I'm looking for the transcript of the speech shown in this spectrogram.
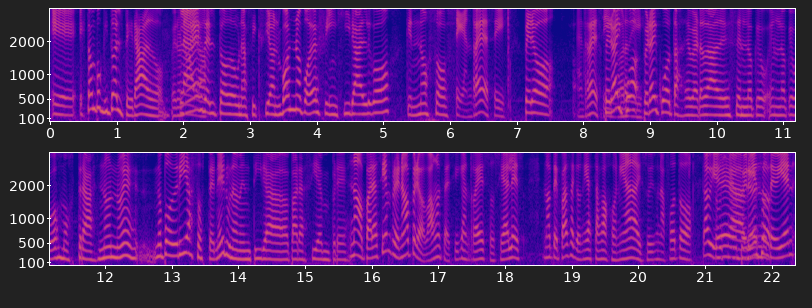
eh, está un poquito alterado, pero no es del todo una ficción. Vos no podés fingir algo que no sos. Sí, en redes sí. Pero. En redes sí. pero, hay pero hay cuotas de verdades en lo que, en lo que vos mostrás. No, no, es, no podría sostener una mentira para siempre. No, para siempre no, pero vamos a decir que en redes sociales no te pasa que un día estás bajoneada y subís una foto Está bien, tuya pero eso- viéndote bien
